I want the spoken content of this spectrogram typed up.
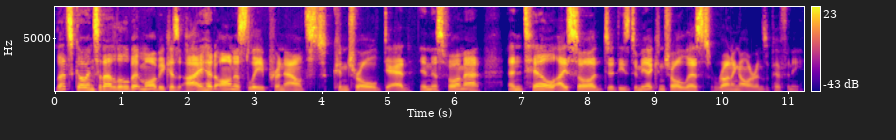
Let's go into that a little bit more because I had honestly pronounced Control dead in this format until I saw d- these Dimir control lists running Alrund's Epiphany.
